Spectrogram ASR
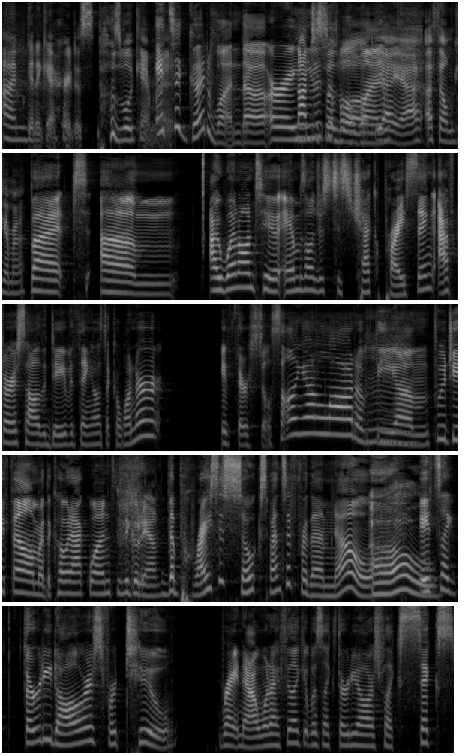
I'm gonna get her disposable camera. It's a good one though, or a not usable disposable one. Yeah, yeah, a film camera. But um, I went on to Amazon just to check pricing after I saw the David thing. I was like, I wonder if they're still selling out a lot of the um Fujifilm or the Kodak ones. Did they go down? The price is so expensive for them. No. Oh. It's like thirty dollars for two right now. When I feel like it was like thirty dollars for like six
